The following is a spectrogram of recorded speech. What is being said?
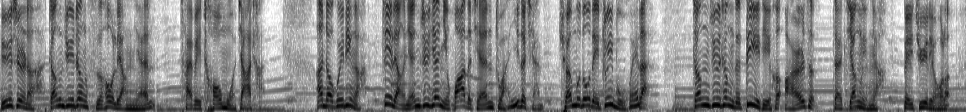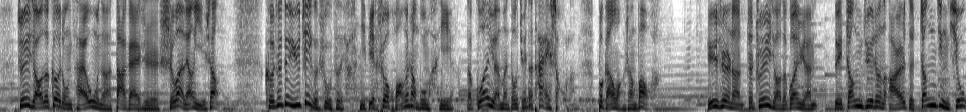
于是呢，张居正死后两年才被抄没家产。按照规定啊。这两年之间，你花的钱、转移的钱，全部都得追补回来。张居正的弟弟和儿子在江陵呀被拘留了，追缴的各种财物呢，大概是十万两以上。可是对于这个数字呀，你别说皇上不满意了，那官员们都觉得太少了，不敢往上报啊。于是呢，这追缴的官员对张居正的儿子张敬修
